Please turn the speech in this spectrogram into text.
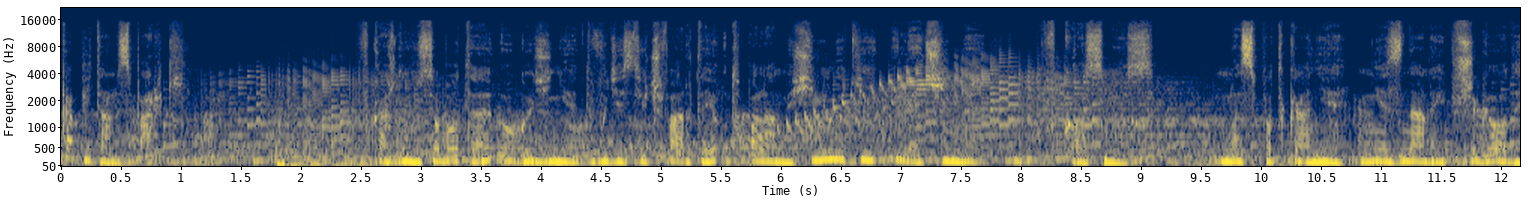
kapitan Sparki. W każdą sobotę o godzinie 24 odpalamy silniki i lecimy w kosmos na spotkanie nieznanej przygody.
